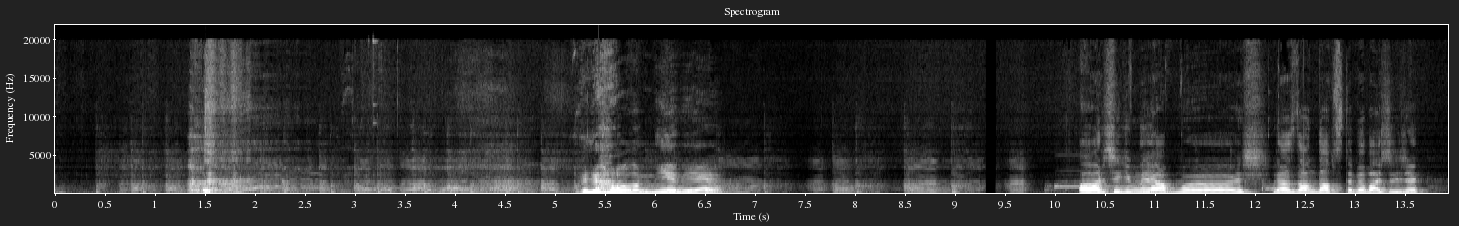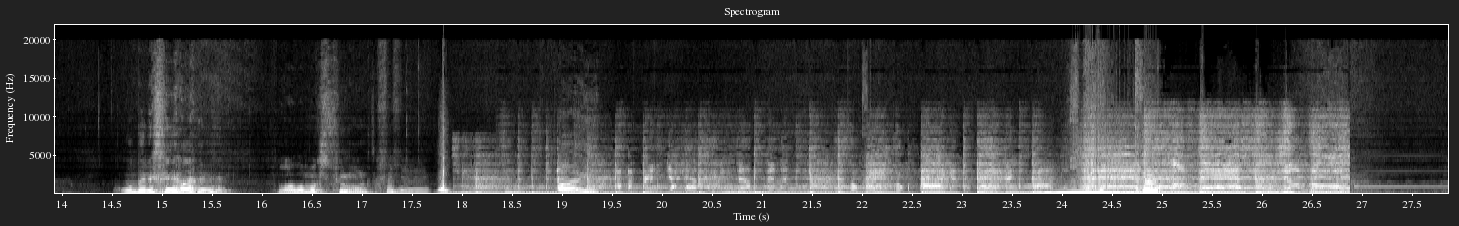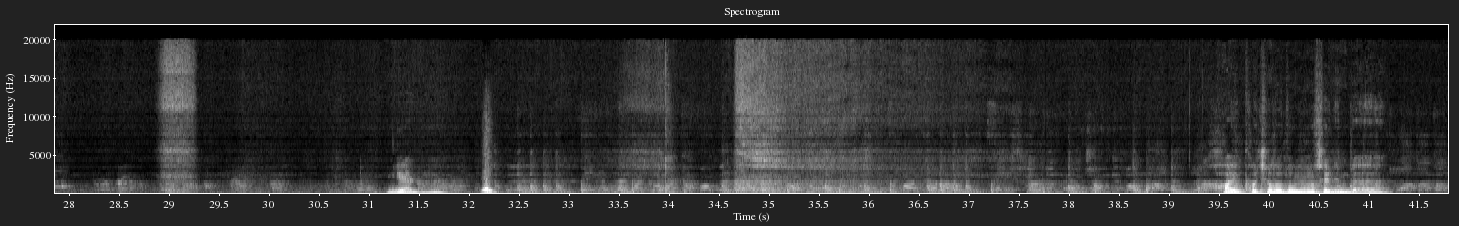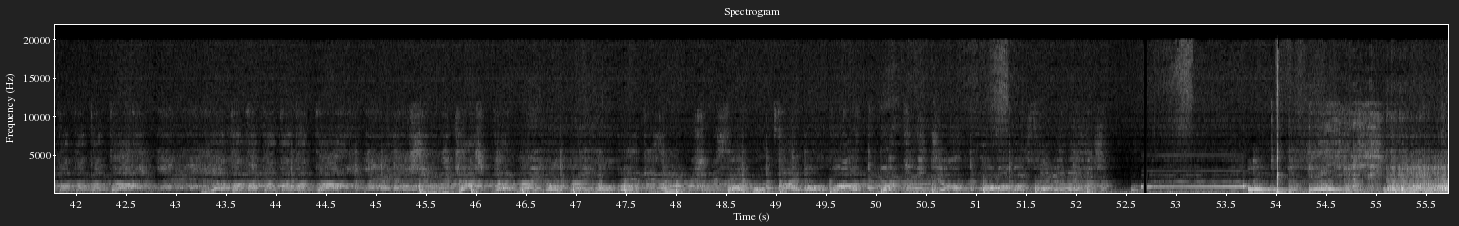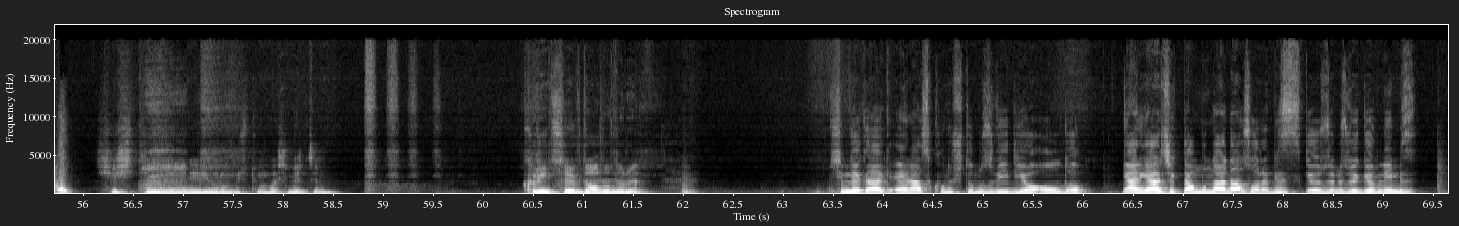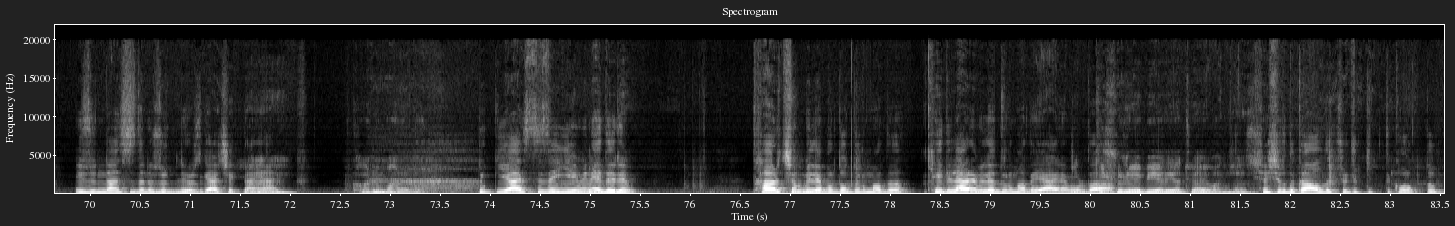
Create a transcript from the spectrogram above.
ya oğlum niye niye? Ağır çekim de yapmış. Birazdan dubstep'e başlayacak. O derece yani. Ağlamak istiyorum artık. Ay. Gel gel. Hay paçalı donunu senin be. Şiştim yemin ediyorum üstüm başım içim. Cringe sevdalıları. Şimdiye kadar en az konuştuğumuz video oldu. Yani gerçekten bunlardan sonra biz gözlüğümüz ve gömleğimiz yüzünden sizden özür diliyoruz gerçekten yani. Karım aradı. Ya size yemin ederim tarçın bile burada durmadı. Kediler bile durmadı yani burada. Gitti şuraya bir yere yatıyor hayvancağız. Şaşırdık aldık çocuk gitti korktu.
